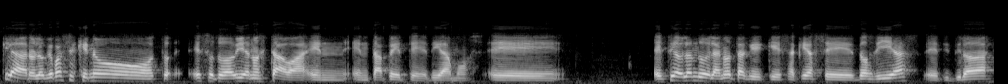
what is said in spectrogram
Claro, lo que pasa es que no, eso todavía no estaba en, tapete, digamos. Eh, estoy hablando de la nota que, saqué hace dos días, eh, titulada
